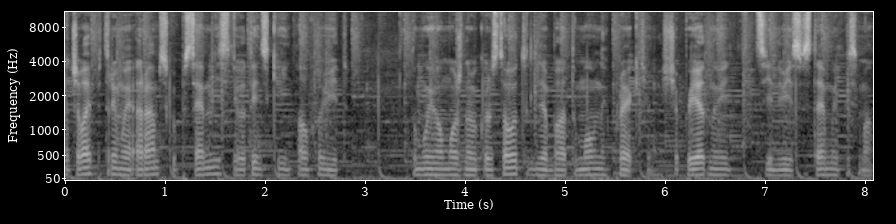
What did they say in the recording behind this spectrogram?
Tajawai підтримує арамську писемність і латинський алфавіт, тому його можна використовувати для багатомовних проєктів, що поєднують ці дві системи письма.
